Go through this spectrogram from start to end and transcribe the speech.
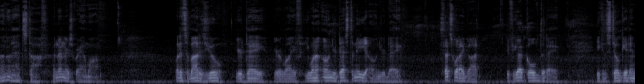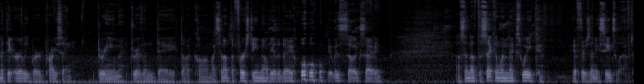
None of that stuff. And then there's grandma. What it's about is you, your day, your life. You want to own your destiny, you own your day. So that's what I got. If you got gold today, you can still get in at the early bird pricing. DreamDrivenDay.com. I sent out the first email the other day. Oh, it was so exciting. I'll send out the second one next week if there's any seats left.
